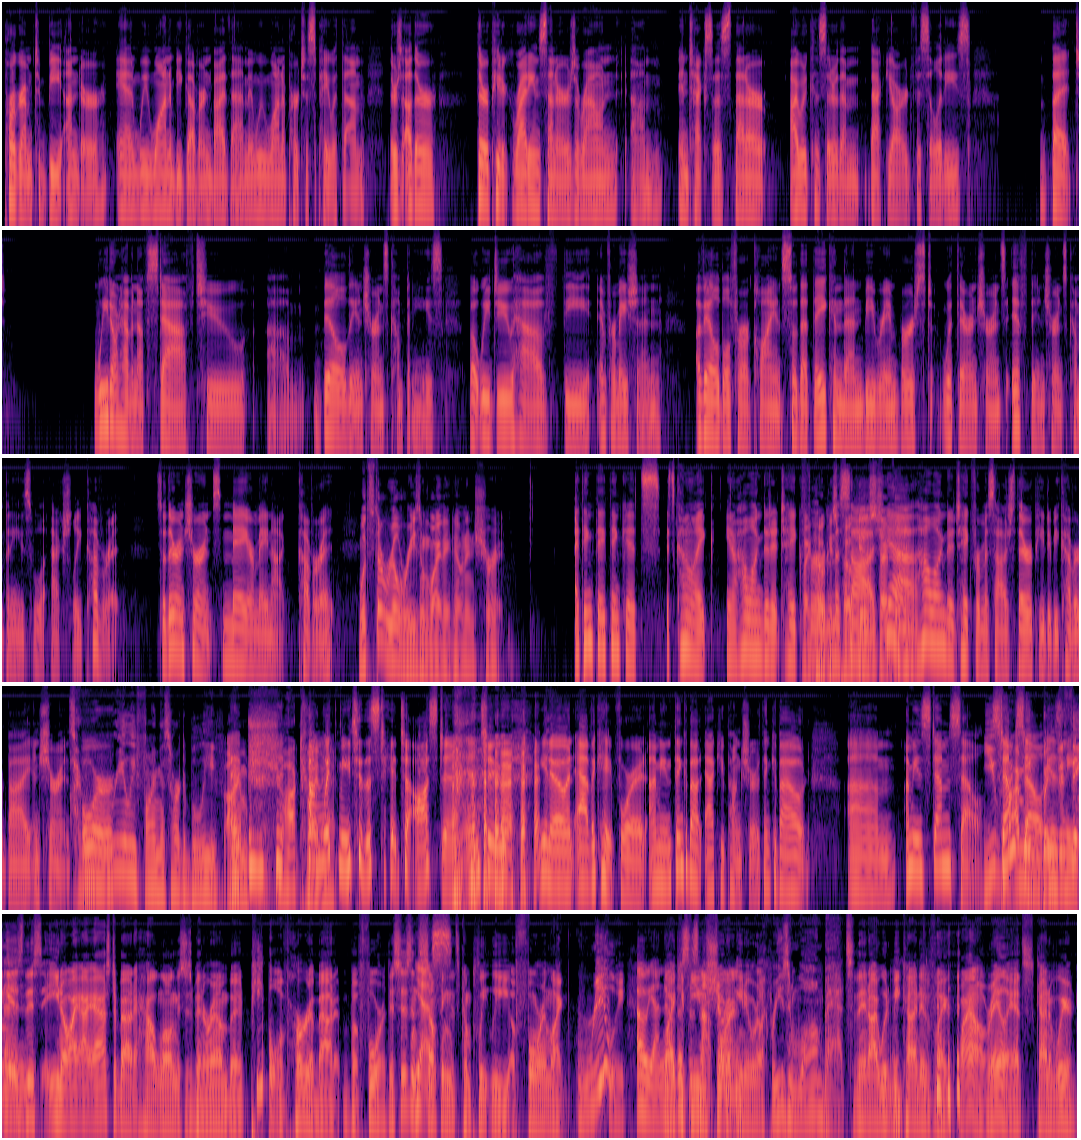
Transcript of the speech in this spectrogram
program to be under and we want to be governed by them and we want to participate with them there's other therapeutic riding centers around um, in texas that are i would consider them backyard facilities but we don't have enough staff to um, bill the insurance companies but we do have the information available for our clients so that they can then be reimbursed with their insurance if the insurance companies will actually cover it. So their insurance may or may not cover it. What's the real reason why they don't insure it? I think they think it's it's kind of like you know how long did it take Like for massage? yeah, thing? how long did it take for massage therapy to be covered by insurance? I or really find this hard to believe. I- I'm shocked by come with me to the state to Austin and to you know and advocate for it. I mean, think about acupuncture. Think about um, I mean, stem cell. You've, stem I mean, cell but the thing even, is, this you know, I, I asked about how long this has been around, but people have heard about it before. This isn't Yes. something that's completely a foreign. Like, really? Oh yeah, no, like this if is you not showed foreign. up, you know, we're like, we're using wombats, then I would be kind of like, wow, really? That's kind of weird.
